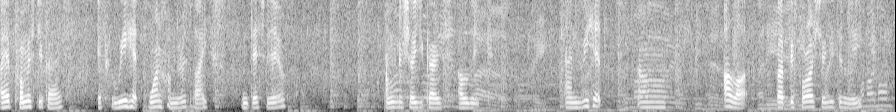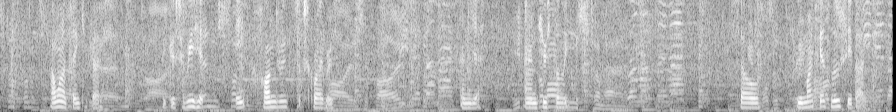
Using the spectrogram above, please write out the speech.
I promised you guys, if we hit 100 likes in this video, I'm gonna show you guys a leak. And we hit um a lot. But before I show you the leak, I wanna thank you guys. Because we hit 800 subscribers. And yeah, and here's the leak. So we might get Lucy back.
